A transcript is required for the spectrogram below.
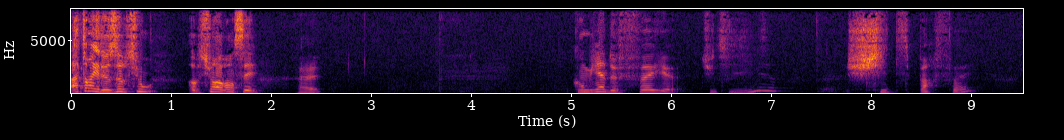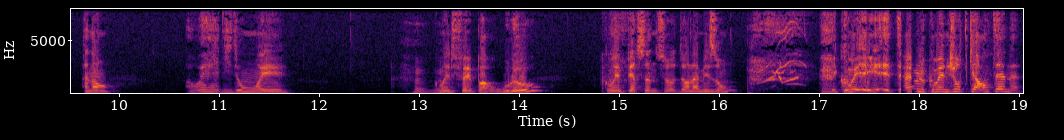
Attends, il y a deux options. Option avancée. Ouais. Combien de feuilles tu utilises? Shit par feuille? Ah non. Ah ouais, dis donc, et... Combien de feuilles par rouleau? Combien de personnes sur- dans la maison? Et combien et et t'as même le combien de jours de quarantaine?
